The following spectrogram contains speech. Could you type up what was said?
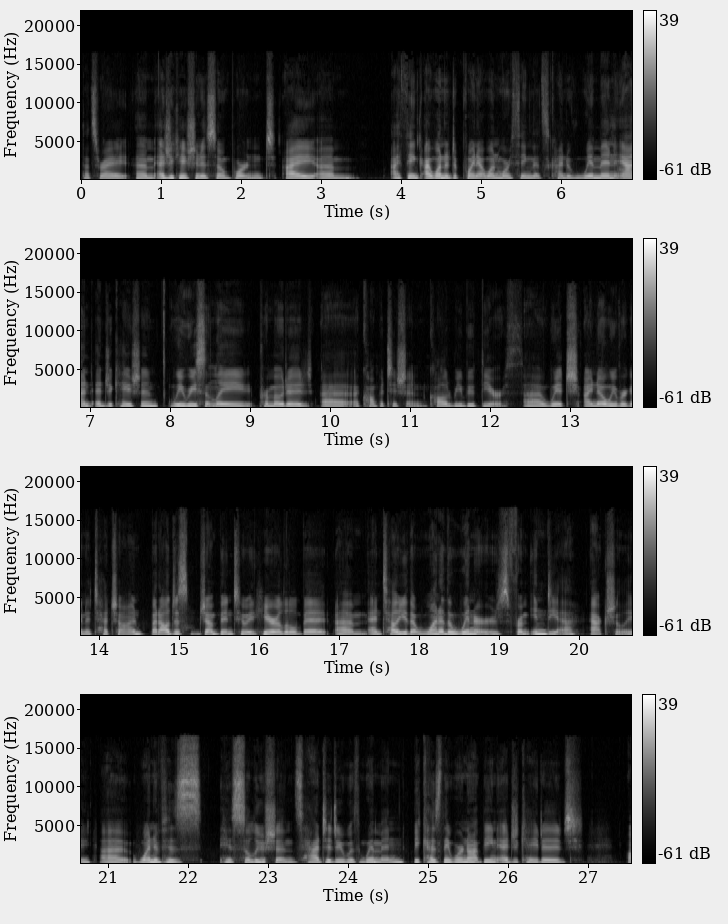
That's right. Um, education is so important. I um, I think I wanted to point out one more thing that's kind of women and education. We recently promoted a, a competition called Reboot the Earth, uh, which I know we were going to touch on, but I'll just jump into it here a little bit um, and tell you that one of the winners from India, actually, uh, one of his his solutions had to do with women because they were not being educated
